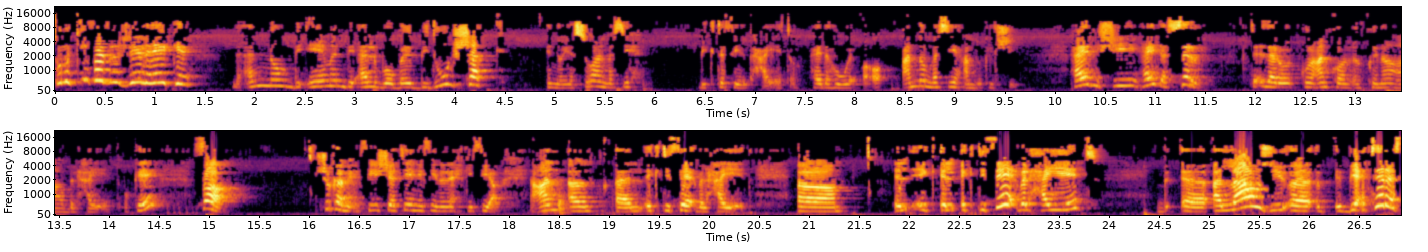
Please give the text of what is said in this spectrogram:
تقول كيف هالرجال هيك؟ لأنه بيآمن بقلبه بدون شك إنه يسوع المسيح بيكتفي بحياته. هذا هو عنده المسيح عنده كل شيء. هيدا الشيء هيدا السر تقدروا تكون عندكم القناعة بالحياة أوكي؟ ف شو كمان؟ في أشياء ثانية فينا نحكي فيها عن الاكتفاء بالحياة. الاكتفاء بالحياة allows you uh, بيعترف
